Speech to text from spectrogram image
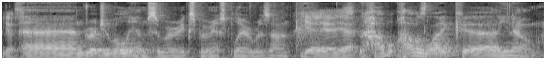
yes, and Reggie Williams, a very experienced player, was on. yeah, yeah, yeah. How how was like uh, you know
